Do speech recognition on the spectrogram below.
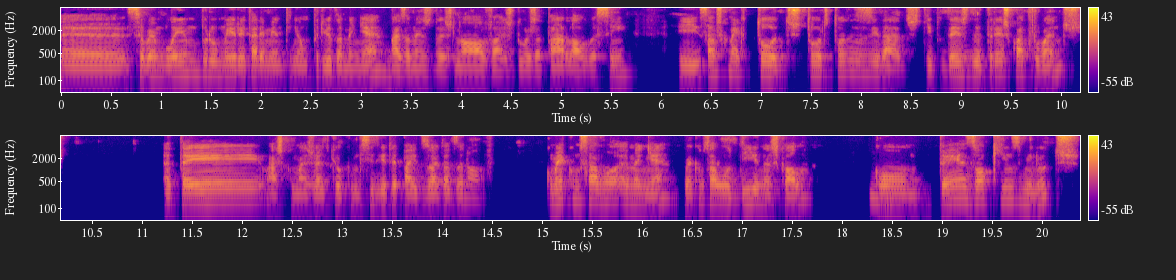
uh, se eu bem me lembro, maioritariamente tinha um período da manhã, mais ou menos das nove às duas da tarde, algo assim, e sabes como é que todos, todos, todas as idades, tipo desde 3, 4 anos até, acho que o mais velho que eu conheci devia ter pai 18 ou 19 como é que começava amanhã, como é que começava o dia na escola, uhum. com 10 ou 15 minutos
